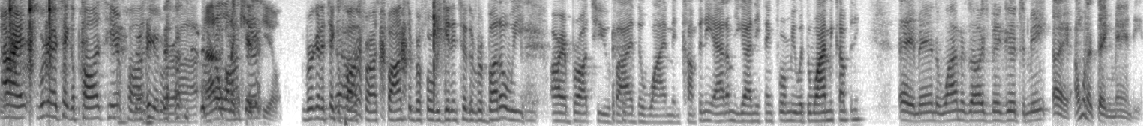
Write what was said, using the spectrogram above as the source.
All right, we're gonna take a pause here. Pause for. Uh, I don't want to kiss you. We're going to take a pause for our sponsor before we get into the rebuttal. We are brought to you by the Wyman Company. Adam, you got anything for me with the Wyman Company? Hey man, the Wyman's always been good to me. Hey, I want to thank Mandy.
